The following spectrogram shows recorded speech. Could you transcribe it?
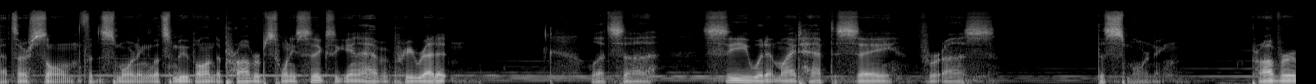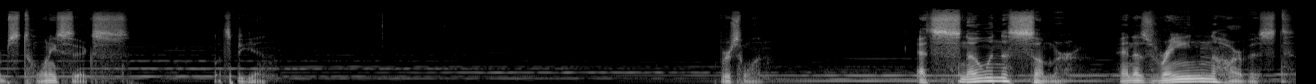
That's our psalm for this morning. Let's move on to Proverbs 26. Again, I haven't pre read it. Let's uh, see what it might have to say for us this morning. Proverbs 26. Let's begin. Verse 1 As snow in the summer, and as rain in the harvest,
